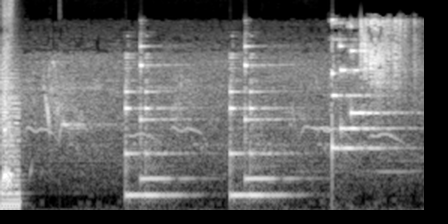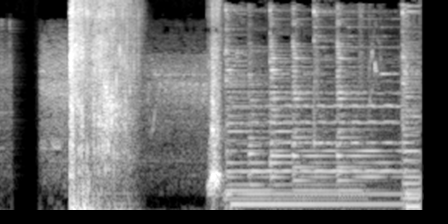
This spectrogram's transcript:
you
